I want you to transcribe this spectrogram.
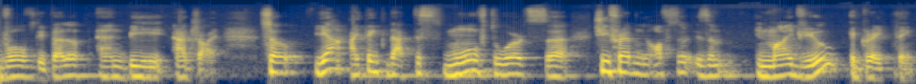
evolve, develop, and be agile. So, yeah, I think that this move towards uh, chief revenue officer is, a, in my view, a great thing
